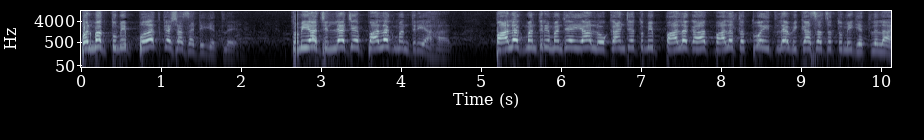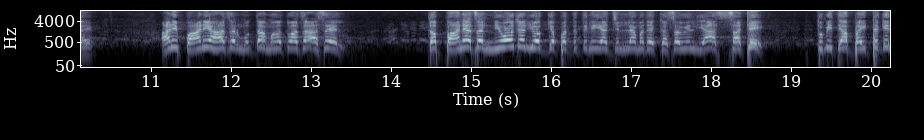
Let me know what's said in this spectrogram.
पण मग तुम्ही पद कशासाठी घेतलंय? तुम्ही या जिल्ह्याचे पालकमंत्री आहात. पालकमंत्री म्हणजे या लोकांचे तुम्ही पालक आहात. पालतत्व इथल्या विकासाचं तुम्ही घेतलेलं आहे. आणि पाणी हा जर मुद्दा महत्त्वाचा असेल तर पाण्याचं नियोजन योग्य पद्धतीने या जिल्ह्यामध्ये कसं होईल यासाठी तुम्ही त्या बैठकीत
